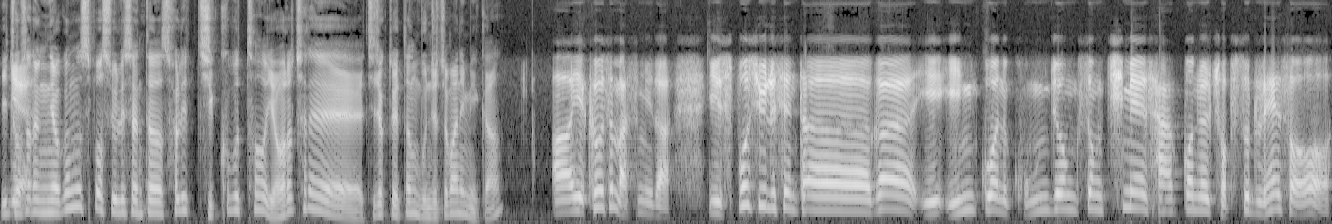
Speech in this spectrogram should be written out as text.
이 조사 예. 능력은 스포츠 윤리센터 설립 직후부터 여러 차례 지적됐던 문제점 아닙니까? 아, 예, 그것은 맞습니다. 이 스포츠 윤리센터가 이 인권 공정성 침해 사건을 접수를 해서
